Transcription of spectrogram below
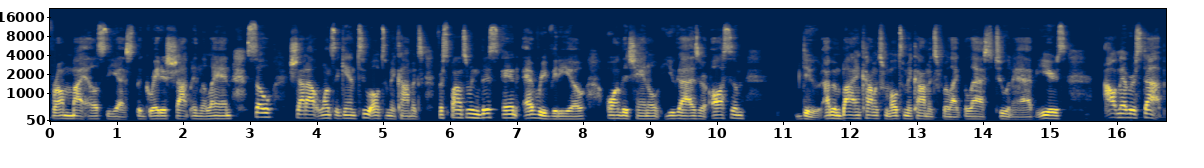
from my LCS, the greatest shop in the land. So shout out once again to Ultimate Comics for sponsoring this and every video on the channel. You guys are awesome. Dude, I've been buying comics from Ultimate Comics for like the last two and a half years. I'll never stop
